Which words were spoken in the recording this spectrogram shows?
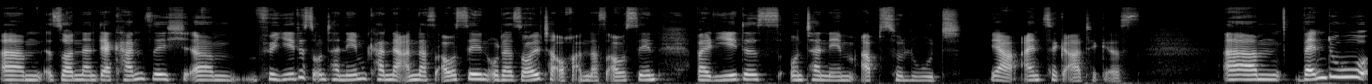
ähm, sondern der kann sich ähm, für jedes Unternehmen kann der anders aussehen oder sollte auch anders aussehen, weil jedes Unternehmen absolut ja, einzigartig ist. Ähm, wenn du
